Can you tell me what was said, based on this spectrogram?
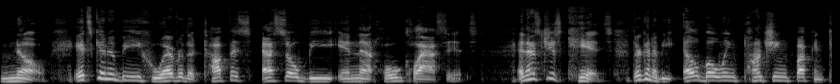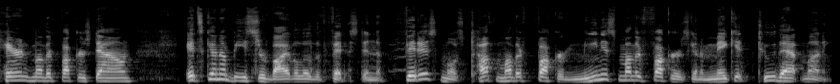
no. It's going to be whoever the toughest SOB in that whole class is. And that's just kids. They're going to be elbowing, punching, fucking tearing motherfuckers down. It's going to be survival of the fittest. And the fittest, most tough motherfucker, meanest motherfucker is going to make it to that money.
